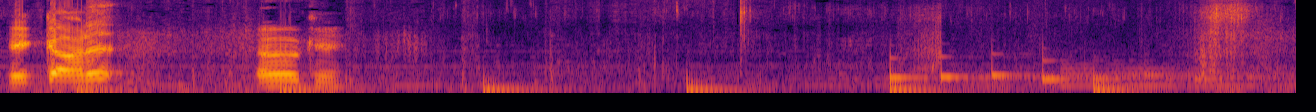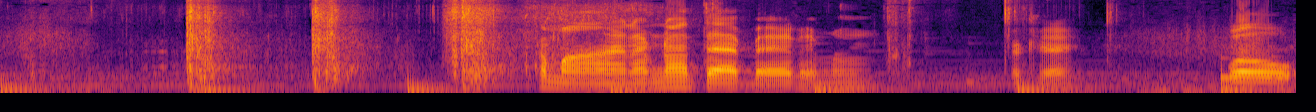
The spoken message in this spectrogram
Okay, got it. Okay. Come on, I'm not that bad, am I? Okay. Well,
